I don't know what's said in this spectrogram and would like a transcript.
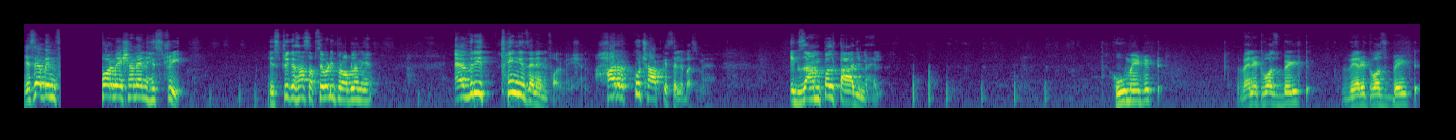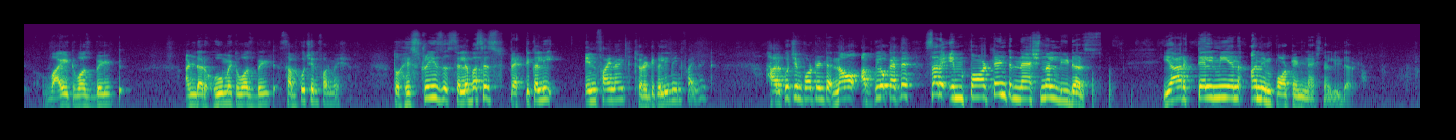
जैसे अब इन्फॉर्मेशन एंड हिस्ट्री हिस्ट्री के साथ सबसे बड़ी प्रॉब्लम यह everything is an information हर कुछ आपके सिलेबस में है। Example Taj Mahal. Who made it when it was built where it was built why it was built under whom it was built सब कुछ इंफॉर्मेशन तो history's syllabus is practically infinite theoretically भी infinite हर कुछ important है। Now अब लोग कहते हैं सर इंपॉर्टेंट नेशनल लीडर्स यार tell me an unimportant national leader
